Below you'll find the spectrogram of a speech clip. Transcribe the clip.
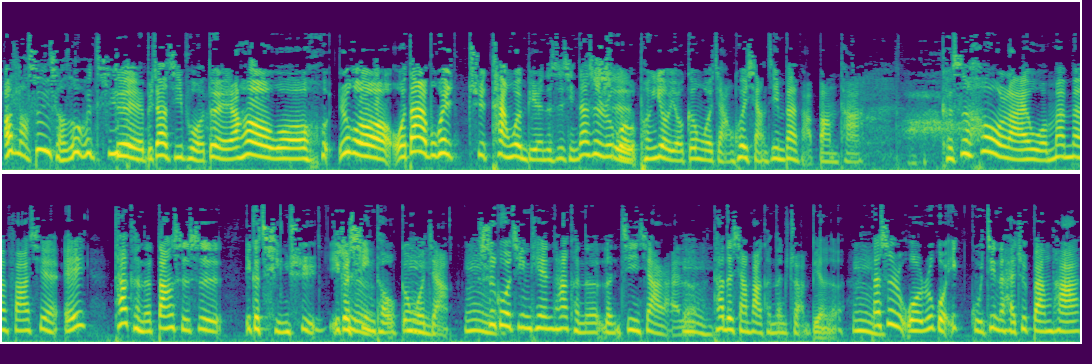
啊，老师你小时候会鸡对，比较鸡婆，对。然后我会如果我当然不会去探问别人的事情，但是如果朋友有跟我讲，会想尽办法帮他。啊可是后来我慢慢发现，诶，他可能当时是一个情绪、一个兴头跟我讲，嗯嗯事过境迁，他可能冷静下来了，嗯他的想法可能转变了。嗯但是我如果一股劲的还去帮他，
